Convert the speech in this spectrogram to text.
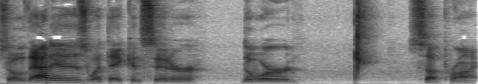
So that is what they consider the word subprime.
